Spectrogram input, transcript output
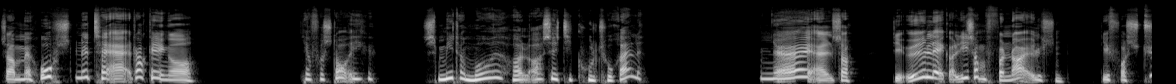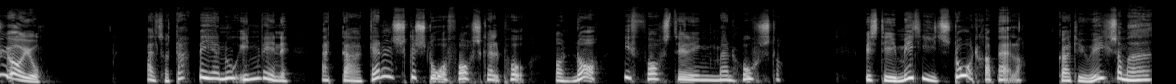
som med hostende teatergængere. Jeg forstår ikke. Smitter mådehold også de kulturelle? Nej, altså, det ødelægger ligesom fornøjelsen. Det forstyrrer jo. Altså, der vil jeg nu indvende, at der er ganske stor forskel på, hvornår i forestillingen man hoster. Hvis det er midt i et stort raballer, gør det jo ikke så meget.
